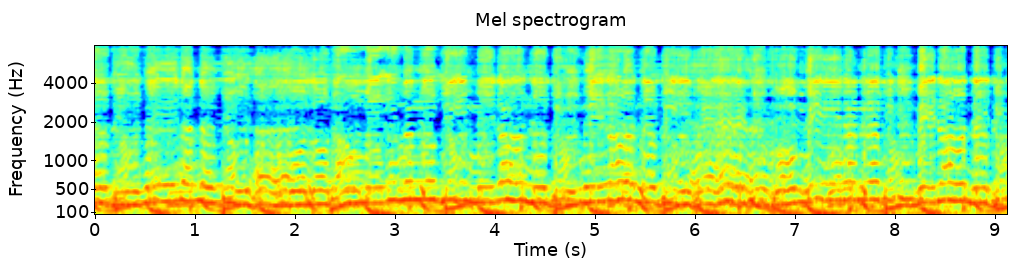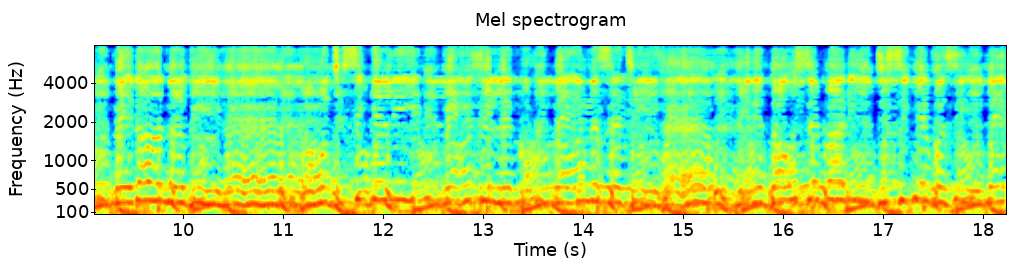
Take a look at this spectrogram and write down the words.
नबी मेरा नबी है बोलो मेरा नबी मेरा नबी मेरा नबी है वो मेरा नबी मेरा नबी मेरा नबी है वो जिसके लिए महफिल को नैन सजी है फिर दो से बड़ी जिसके वसीले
